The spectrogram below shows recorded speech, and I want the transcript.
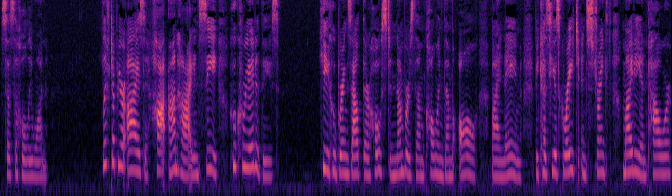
says the Holy One. Lift up your eyes on high and see who created these. He who brings out their host and numbers them, calling them all by name, because he is great in strength, mighty in power,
